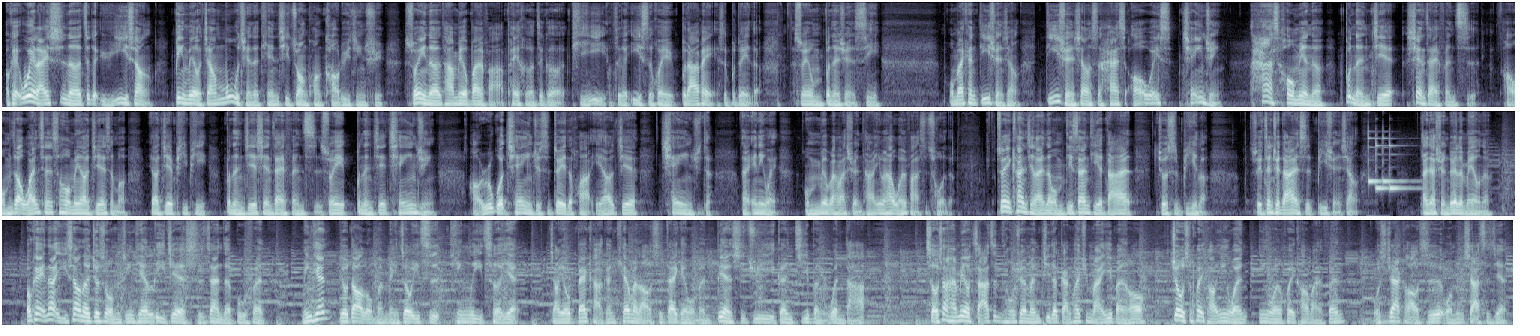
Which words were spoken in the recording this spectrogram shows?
OK，未来式呢，这个语义上并没有将目前的天气状况考虑进去，所以呢，它没有办法配合这个提议，这个意思会不搭配，是不对的。所以我们不能选 C。我们来看 D 选项，D 选项是 has always changing，has 后面呢不能接现在分词。好，我们知道完成式后面要接什么？要接 PP，不能接现在分词，所以不能接 changing。好，如果 change 是对的话，也要接 changed。那 anyway，我们没有办法选它，因为它文法是错的。所以看起来呢，我们第三题的答案就是 B 了。所以正确答案是 B 选项。大家选对了没有呢？OK，那以上呢就是我们今天历届实战的部分。明天又到了我们每周一次听力测验。将由 Becca 跟 Kevin 老师带给我们辨识句意跟基本问答。手上还没有杂志的同学们，记得赶快去买一本哦！就是会考英文，英文会考满分。我是 Jack 老师，我们下次见。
